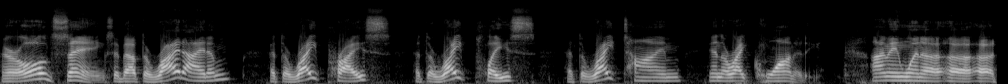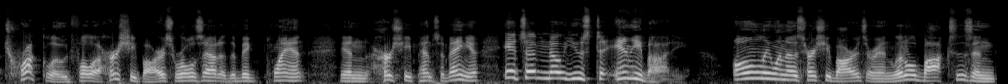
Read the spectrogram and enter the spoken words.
There are old sayings about the right item at the right price, at the right place, at the right time, in the right quantity. I mean, when a, a, a, truckload full of Hershey bars rolls out of the big plant in Hershey, Pennsylvania, it's of no use to anybody only when those Hershey bars are in little boxes in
